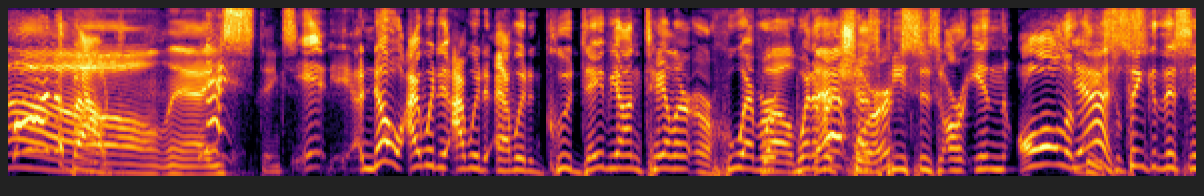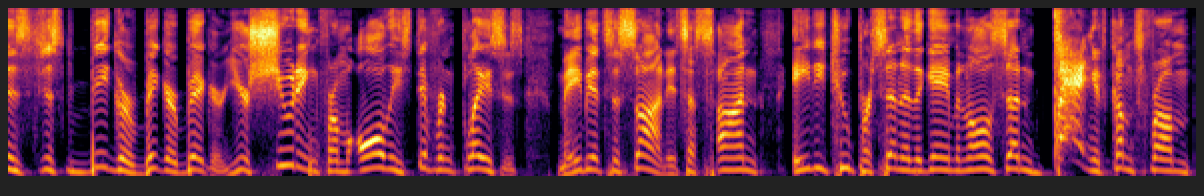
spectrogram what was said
on oh, about? Oh, yeah, he stinks. It- no, I would, I would, I would include Davion Taylor or whoever, Well, whatever chess works. pieces are in all of Yes. these. So think of this as just bigger, bigger, bigger. You're shooting from all these different places. Maybe it's a Haason. It's a Haason 82% of the game, and all of a sudden, bang, it comes from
